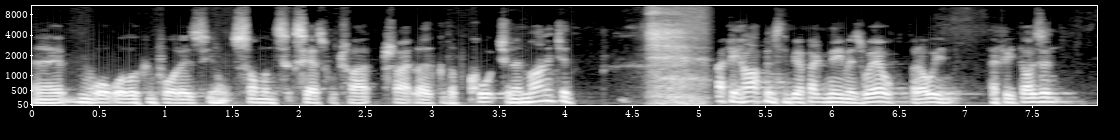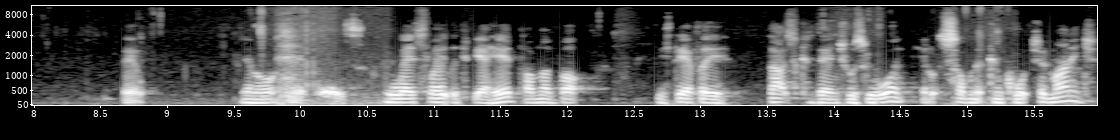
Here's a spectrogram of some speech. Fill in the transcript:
Uh, what we're looking for is you know someone successful track track record of coaching and managing. If he happens to be a big name as well, brilliant. If he doesn't, well, you know, it's less likely to be a head turner, but he's definitely that's credentials we want. You know, someone that can coach and manage.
